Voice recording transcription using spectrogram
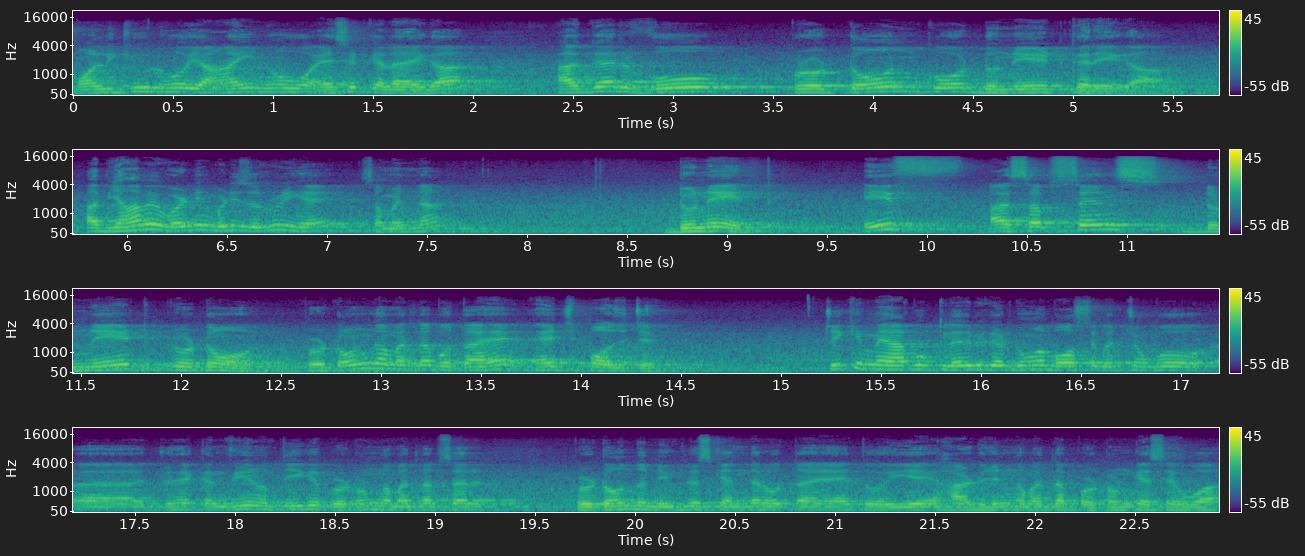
मॉलिक्यूल हो या आइन हो, वो एसिड कहलाएगा। अगर वो प्रोटोन को डोनेट करेगा। अब यहाँ पे वर्डिंग बड़ी ज़रूरी है, समझना। Donate. If a substance donate proton proton का मतलब होता है एच पॉजिटिव ठीक है, मैं आपको क्लियर भी कर दूँगा, बहुत से बच्चों को जो है कन्फ्यूज़न होती है कि प्रोटोन का मतलब सर प्रोटोन तो न्यूक्लियस के अंदर होता है तो ये हाइड्रोजन का मतलब प्रोटोन कैसे हुआ?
